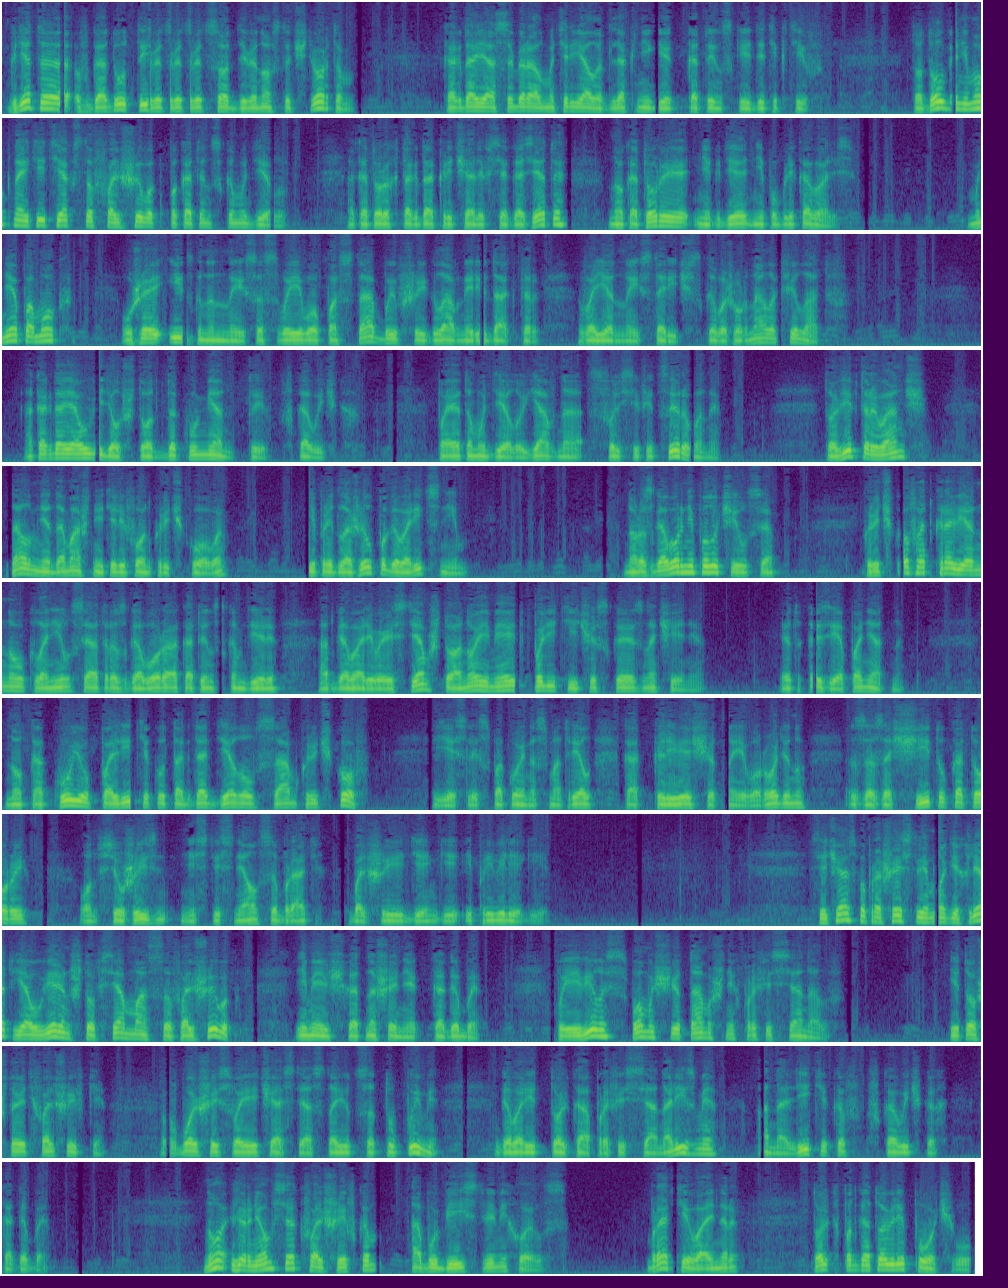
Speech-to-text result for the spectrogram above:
Где-то в году 1994 когда я собирал материалы для книги «Катынский детектив», то долго не мог найти текстов фальшивок по Катынскому делу, о которых тогда кричали все газеты, но которые нигде не публиковались. Мне помог уже изгнанный со своего поста бывший главный редактор военно-исторического журнала Филатов. А когда я увидел, что «документы» в кавычках по этому делу явно сфальсифицированы, то Виктор Иванович дал мне домашний телефон Крючкова и предложил поговорить с ним. Но разговор не получился. Крючков откровенно уклонился от разговора о Катынском деле, отговариваясь тем, что оно имеет политическое значение. Это козе понятно. Но какую политику тогда делал сам Крючков? Если спокойно смотрел, как клевещут на его родину, за защиту которой он всю жизнь не стеснялся брать большие деньги и привилегии. Сейчас, по прошествии многих лет, я уверен, что вся масса фальшивок, имеющих отношение к КГБ, появилась с помощью тамошних профессионалов. И то, что эти фальшивки в большей своей части остаются тупыми – говорит только о профессионализме «аналитиков» в кавычках КГБ. Но вернемся к фальшивкам об убийстве Михоэлса. Братья Вайнеры только подготовили почву,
